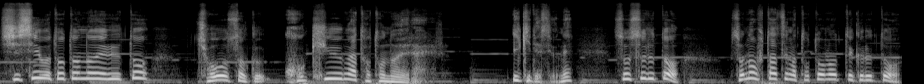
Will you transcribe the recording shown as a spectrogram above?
姿勢を整えると超速呼吸が整えられる。息ですよね。そうするとその2つが整ってくると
